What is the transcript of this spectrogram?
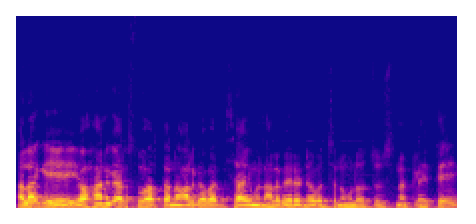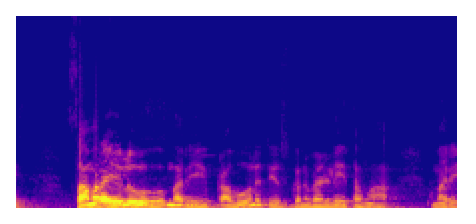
అలాగే యోహాన్ గారి సువార్త నాలుగవ అధ్యాయం నలభై రెండవ వచనంలో చూసినట్లయితే సమరయులు మరి ప్రభువుని తీసుకుని వెళ్ళి తమ మరి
